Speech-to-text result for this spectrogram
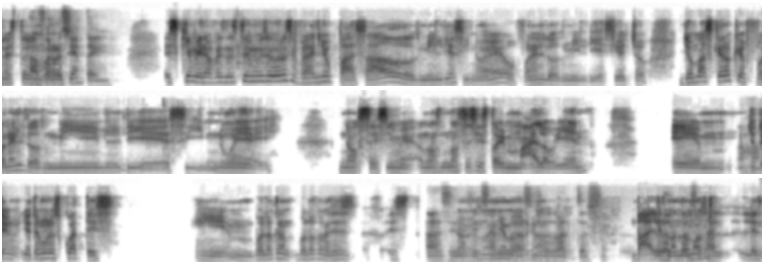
no estoy Ah, fue reciente. Es que mira, pues no estoy muy seguro si fue el año pasado, 2019 o fue en el 2018. Yo más creo que fue en el 2019. No sé si me, no, no sé si estoy mal o bien. Em, yo tengo, yo tengo unos cuates. em, vos, lo, con- vos lo conoces. es- Ah, sí, No, sí, es un año menor que nosotros. Va, les mandamos, les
